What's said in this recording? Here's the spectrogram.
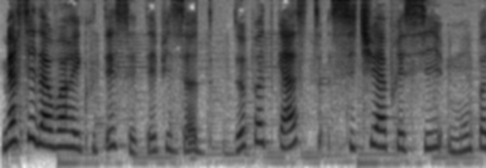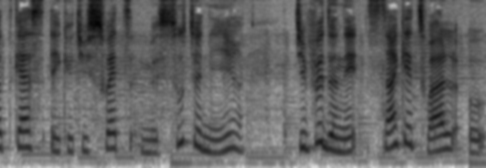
Merci d'avoir écouté cet épisode de podcast. Si tu apprécies mon podcast et que tu souhaites me soutenir, tu peux donner 5 étoiles au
